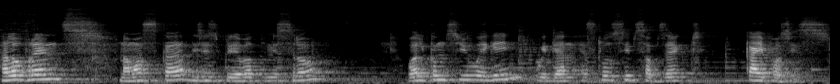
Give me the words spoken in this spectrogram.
Hello friends, Namaskar. This is Priyabrata Mishra. Welcomes you again with an exclusive subject, kyphosis.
